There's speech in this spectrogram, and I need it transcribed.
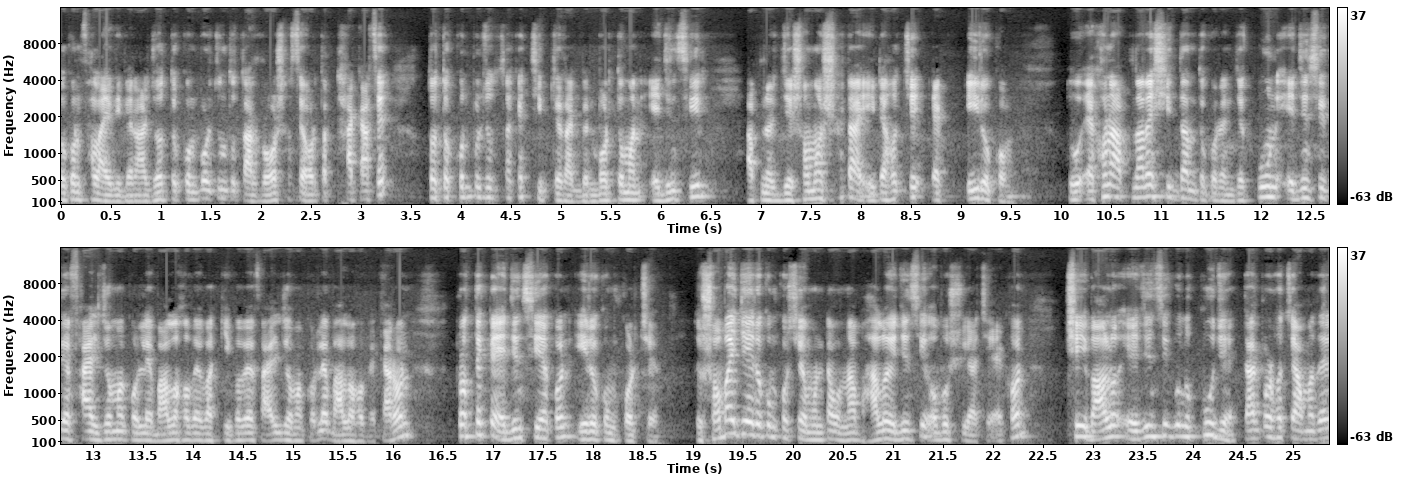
তখন ফালাই দিবেন। আর যতক্ষণ পর্যন্ত তার রস আছে, অর্থাৎ ঠাক আছে, ততক্ষণ পর্যন্ত তাকে চিপতে রাখবেন। বর্তমান এজেন্সির আপনার যে সমস্যাটা, এটা হচ্ছে এক, এইরকম। তো এখন আপনারাই সিদ্ধান্ত করেন যে কোন এজেন্সিতে ফাইল জমা করলে ভালো হবে বা কীভাবে ফাইল জমা করলে ভালো হবে। কারণ প্রত্যেকটা এজেন্সি এখন এরকম করছে। তো সবাই যে এরকম করছে এমনটাও না, ভালো এজেন্সি অবশ্যই আছে। এখন সেই ভালো এজেন্সিগুলো খুঁজে, তারপর হচ্ছে আমাদের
